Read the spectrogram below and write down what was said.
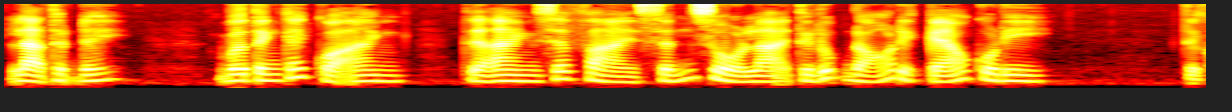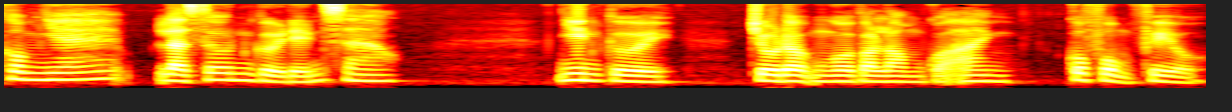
Lạ thật đấy. Với tính cách của anh, thì anh sẽ phải sấn sổ lại từ lúc đó để kéo cô đi. Thế không nhé, là Sơn gửi đến sao? Nhìn cười, chủ động ngồi vào lòng của anh, cô phủng phiểu.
